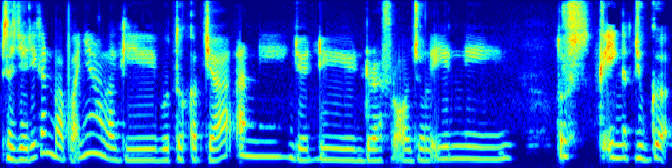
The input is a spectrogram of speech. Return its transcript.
bisa jadi kan bapaknya lagi butuh kerjaan nih jadi driver ojol ini terus keinget juga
